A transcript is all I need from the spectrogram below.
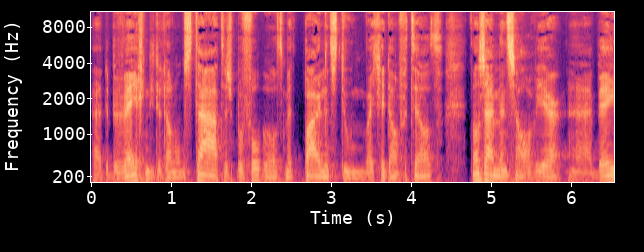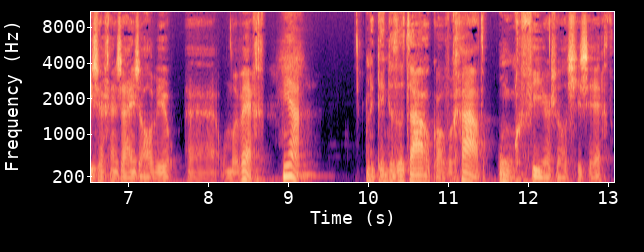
uh, de beweging die er dan ontstaat, dus bijvoorbeeld met pilots doen, wat je dan vertelt, dan zijn mensen alweer uh, bezig en zijn ze alweer uh, onderweg. Ja. En ik denk dat het daar ook over gaat, ongeveer zoals je zegt.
